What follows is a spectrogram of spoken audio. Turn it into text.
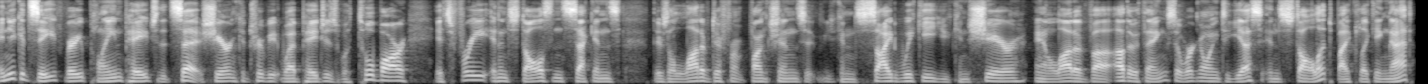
And you can see very plain page that says share and contribute web pages with Toolbar. It's free. It installs in seconds. There's a lot of different functions. You can side wiki, you can share, and a lot of uh, other things. So we're going to, yes, install it by clicking that.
